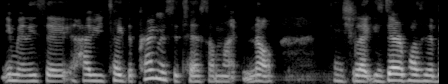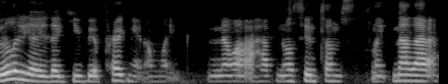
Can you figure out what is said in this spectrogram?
Y me dice, have you take the pregnancy test? I'm like, no. And she's like, is there a possibility that like you be pregnant? I'm like, no, I have no symptoms, like nada,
